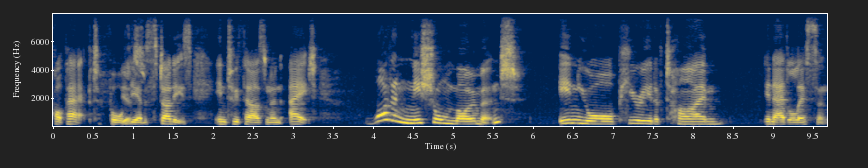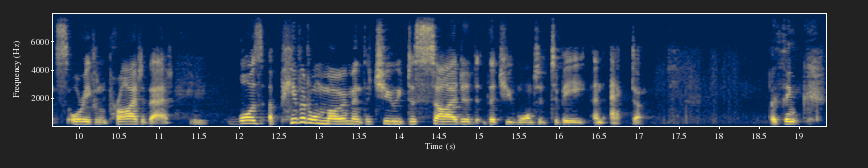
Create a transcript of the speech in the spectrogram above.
top act for yes. theatre studies in 2008. What initial moment in your period of time in adolescence, or even prior to that, mm. was a pivotal moment that you decided that you wanted to be an actor? I think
